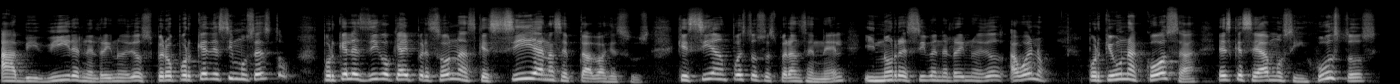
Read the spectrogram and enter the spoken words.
a vivir en el reino de Dios. Pero ¿por qué decimos esto? ¿Por qué les digo que hay personas que sí han aceptado a Jesús, que sí han puesto su esperanza en Él y no reciben el reino de Dios? Ah, bueno, porque una cosa es que seamos injustos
